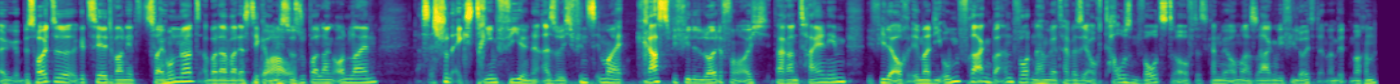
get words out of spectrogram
äh, bis heute gezählt, waren jetzt 200, aber da war der Sticker wow. auch nicht so super lang online das ist schon extrem viel. Ne? Also ich finde es immer krass, wie viele Leute von euch daran teilnehmen, wie viele auch immer die Umfragen beantworten. Da haben wir teilweise auch 1000 Votes drauf. Das kann mir auch mal sagen, wie viele Leute da immer mitmachen.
